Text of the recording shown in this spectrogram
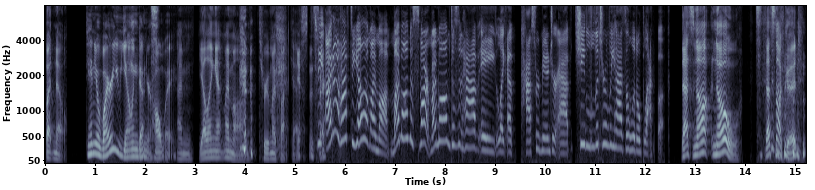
But no, Daniel, why are you yelling down your hallway? I'm yelling at my mom through my podcast. Yeah, See, fair. I don't have to yell at my mom. My mom is smart. My mom doesn't have a like a password manager app. She literally has a little black book. That's not no. That's not good.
